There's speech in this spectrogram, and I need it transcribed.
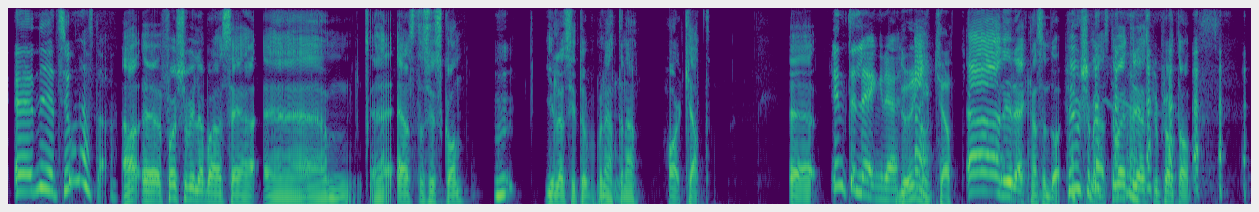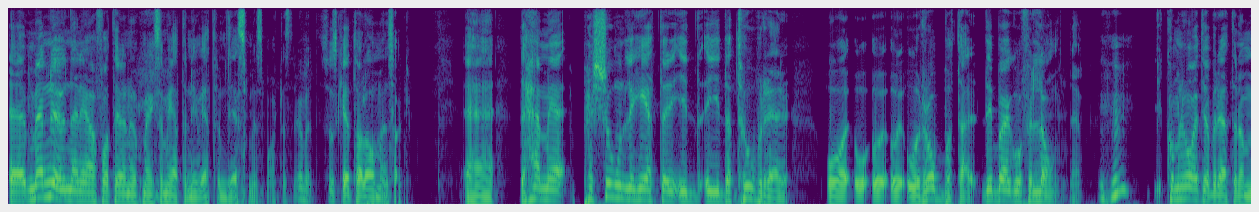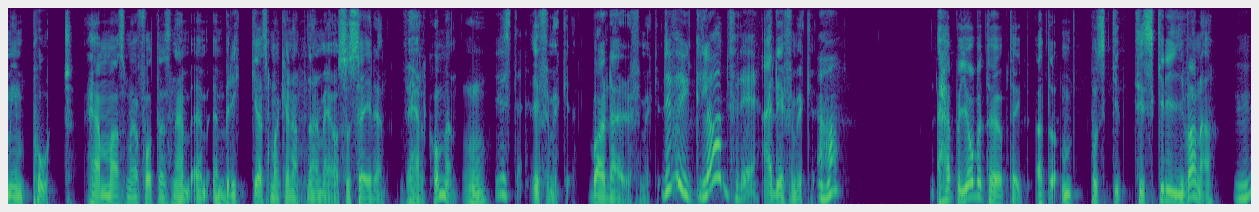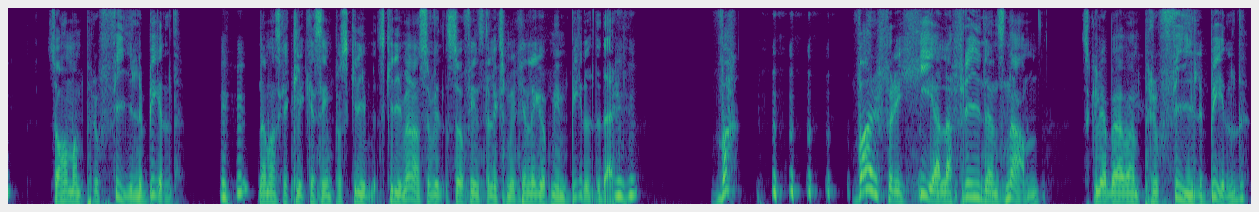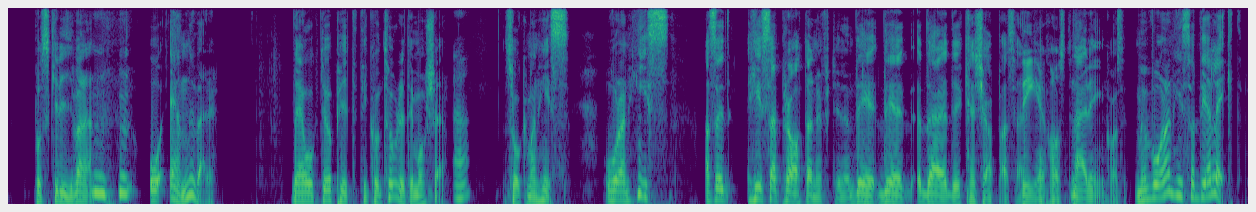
Eh, NyhetsJonas då? Ja, eh, först så vill jag bara säga, eh, eh, äldsta syskon, gillar att sitta uppe på nätterna, har katt. Inte längre. Du har ingen katt. Ah, det räknas ändå. Hur som helst, det var inte det jag skulle prata om. Eh, men nu när ni har fått er uppmärksamhet och ni vet vem det är som är smartast i rummet så ska jag tala om en sak. Eh, det här med personligheter i, i datorer och, och, och, och robotar, det börjar gå för långt nu. Kommer ni ihåg att jag berättade om min port hemma som jag har fått en sån här en, en bricka som man kan öppna den med och så säger den välkommen. Just det. Det är för mycket, bara där är det för mycket. Du var ju glad för det. Nej det är för mycket. Jaha. Här på jobbet har jag upptäckt att på sk- till skrivarna så har man profilbild. När man ska klicka sig in på skriv- skrivarna så, vill, så finns det liksom, jag kan lägga upp min bild där. Va? Varför i hela fridens namn skulle jag behöva en profilbild på skrivaren? Och ännu värre, när jag åkte upp hit till kontoret i morse Ja. så åker man hiss. Och våran hiss, alltså hissar pratar nu för tiden, det, det, det, det kan köpas. Här. Det är inget konstigt. Nej, det är inget konstigt. Men våran hiss har dialekt.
